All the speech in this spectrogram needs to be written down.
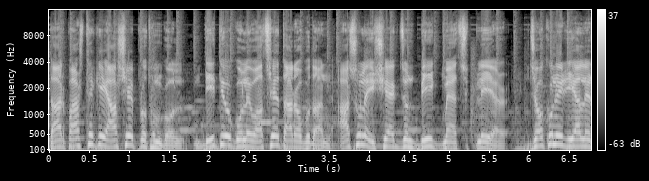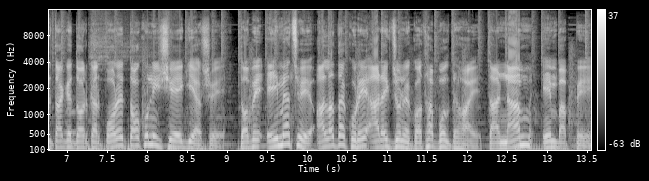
তার পাশ থেকে আসে প্রথম গোল। দ্বিতীয় গোলেও আছে তার অবদান। আসলেই সে একজন বিগ ম্যাচ প্লেয়ার যখনই রিয়ালের তাকে দরকার পড়ে, তখনই সে এগিয়ে আসে। তবে এই ম্যাচে আলাদা করে আরেকজনের কথা বলতে হয়। তার নাম এমবাপ্পে।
